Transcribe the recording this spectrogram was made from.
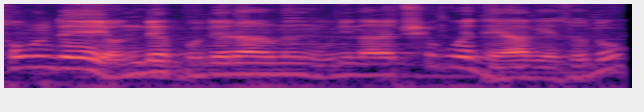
서울대, 연대, 고대라는 우리나라 최고의 대학에서도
